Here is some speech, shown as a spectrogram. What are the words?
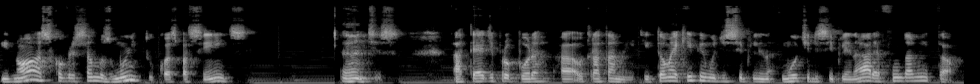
e nós conversamos muito com as pacientes antes até de propor a, a, o tratamento. Então, a equipe multidisciplinar, multidisciplinar é fundamental.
